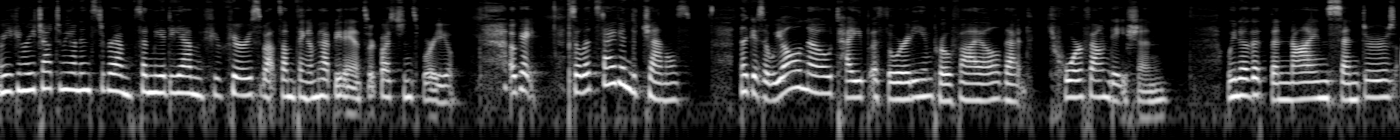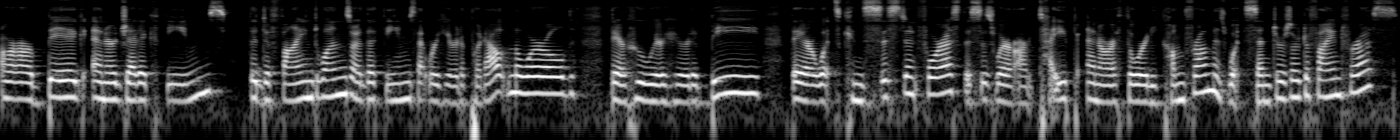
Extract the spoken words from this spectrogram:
or you can reach out to me on Instagram. Send me a DM if you're curious about something. I'm happy to answer questions for you. Okay, so let's dive into channels. Like I said, we all know type, authority, and profile, that core foundation. We know that the nine centers are our big energetic themes. The defined ones are the themes that we're here to put out in the world. They're who we're here to be. They are what's consistent for us. This is where our type and our authority come from, is what centers are defined for us.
